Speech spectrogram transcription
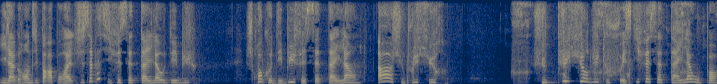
Il a grandi par rapport à elle. Je sais pas s'il fait cette taille-là au début. Je crois qu'au début, il fait cette taille-là. Hein. Ah, je suis plus sûre. Je suis plus sûre du tout. Est-ce qu'il fait cette taille-là ou pas?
